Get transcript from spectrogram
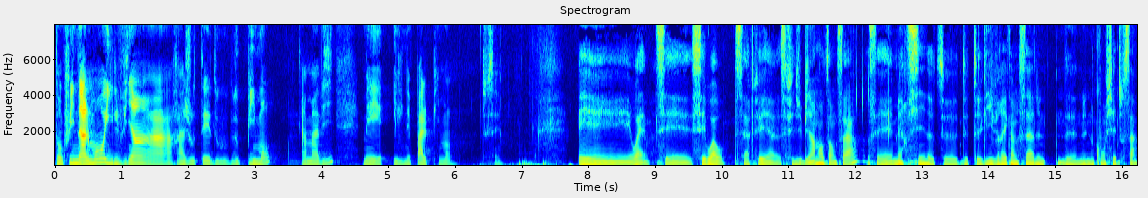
donc finalement il vient à rajouter du, piment à ma vie mais il n'est pas le piment tu sais. Et ouais, c'est waouh, ça fait, euh, ça fait du bien d'entendre ça. Merci de te, de te, livrer comme ça, de, de, nous confier tout ça.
